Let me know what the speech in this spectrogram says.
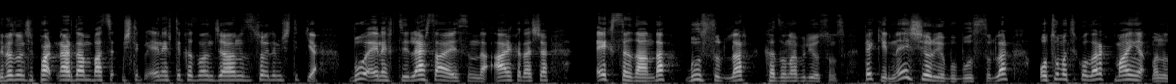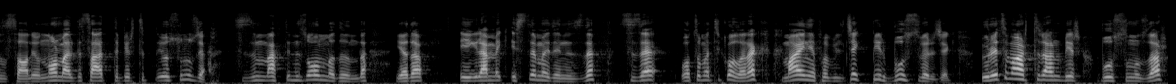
Biraz önce partnerden bahsetmiştik. Bir NFT kazanacağınızı söylemiştik ya. Bu NFT'ler sayesinde arkadaşlar ekstradan da boosterlar kazanabiliyorsunuz. Peki ne işe yarıyor bu boosterlar? Otomatik olarak mine yapmanızı sağlıyor. Normalde saatte bir tıklıyorsunuz ya. Sizin vaktiniz olmadığında ya da ilgilenmek istemediğinizde size otomatik olarak mine yapabilecek bir boost verecek. Üretim arttıran bir boostumuz var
